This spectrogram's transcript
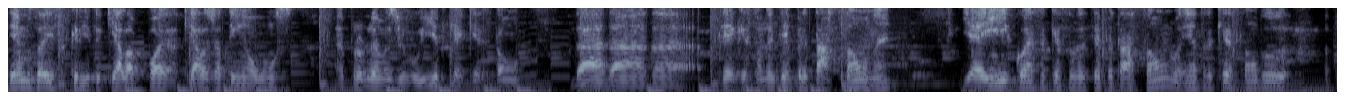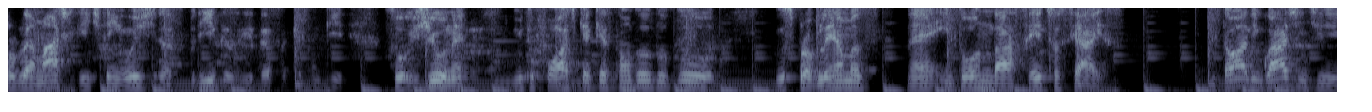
Temos a escrita que ela, pode, que ela já tem alguns é, problemas de ruído, que é a questão da, da, da, tem a questão da interpretação, né? E aí, com essa questão da interpretação, entra a questão do, da problemática que a gente tem hoje das brigas e dessa questão que surgiu, né? Muito forte, que é a questão do, do, do dos problemas né, em torno das redes sociais. Então, a linguagem de,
